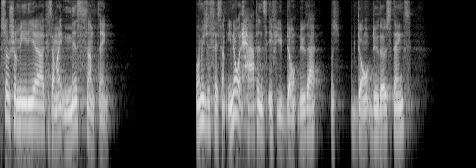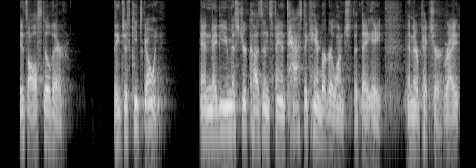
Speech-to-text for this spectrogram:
social media, because I might miss something. Let me just say something. You know what happens if you don't do that? Don't do those things? It's all still there. It just keeps going. And maybe you missed your cousin's fantastic hamburger lunch that they ate in their picture, right?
